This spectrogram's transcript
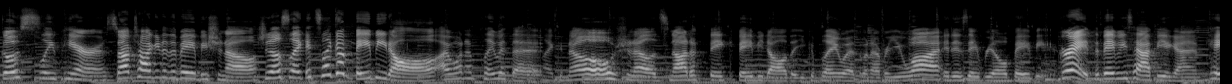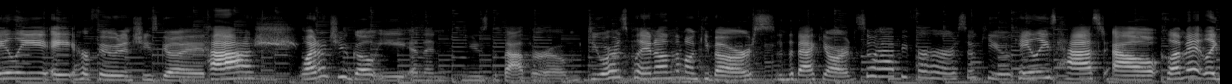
go sleep here. Stop talking to the baby, Chanel. Chanel's like, it's like a baby doll. I want to play with it. Like, no, Chanel, it's not a fake baby doll that you can play with whenever you want. It is a real baby. Great, the baby's happy again. Kaylee ate her food and she's good. Cash, why don't you go eat and then use the bathroom? Dior is playing on the monkey bars in the backyard. So happy for her, so cute. Kaylee's passed out. Clement like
